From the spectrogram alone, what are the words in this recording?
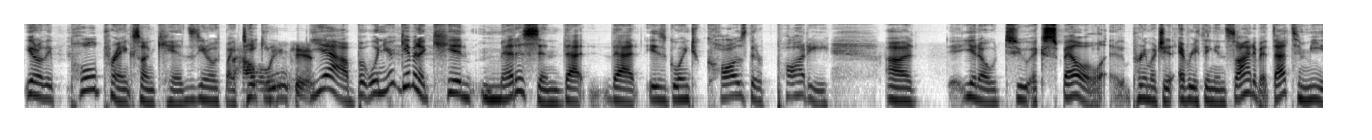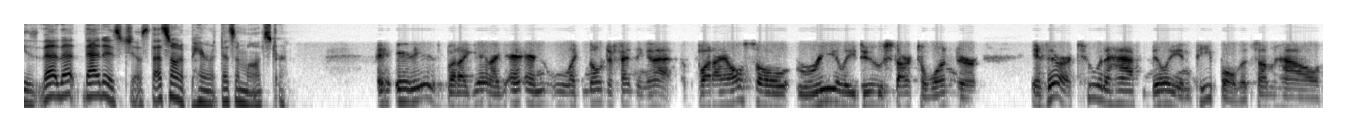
you know, they pull pranks on kids, you know, by The taking. Halloween kid. Yeah, but when you're giving a kid medicine that that is going to cause their body, uh, you know, to expel pretty much everything inside of it, that to me is that that that is just that's not a parent, that's a monster. It, is, but again, I, and like no defending that. But I also really do start to wonder if there are two and a half million people that somehow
